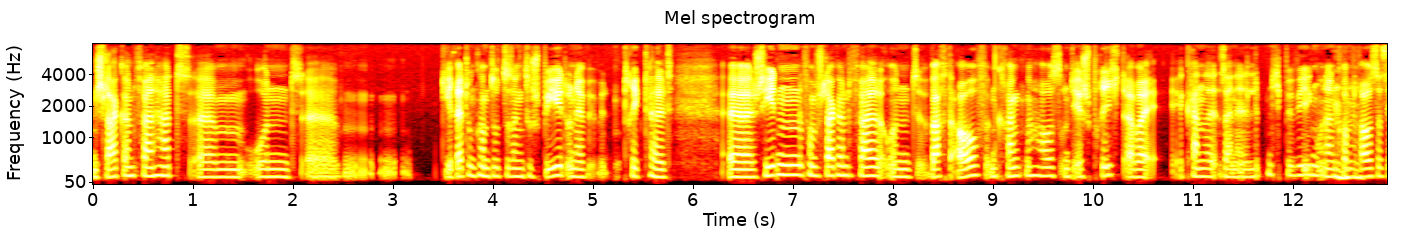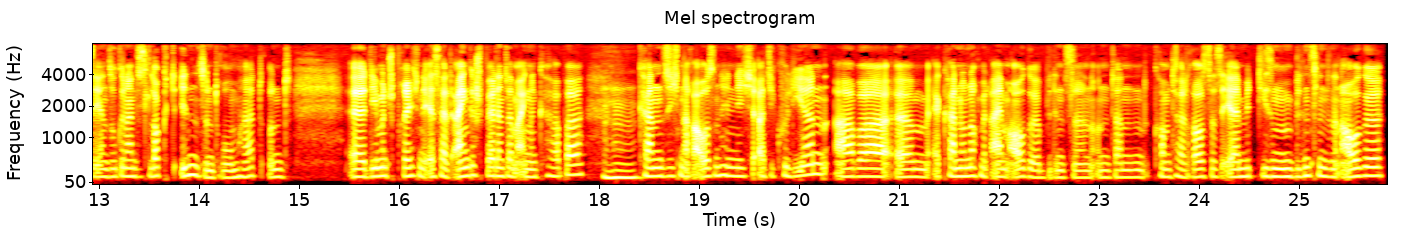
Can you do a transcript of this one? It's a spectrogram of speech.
einen Schlaganfall hat ähm, und ähm, die Rettung kommt sozusagen zu spät und er trägt halt äh, Schäden vom Schlaganfall und wacht auf im Krankenhaus und er spricht, aber er kann seine Lippen nicht bewegen und dann mhm. kommt raus, dass er ein sogenanntes Locked-In-Syndrom hat und äh, dementsprechend, er ist halt eingesperrt in seinem eigenen Körper, mhm. kann sich nach außen hin nicht artikulieren, aber ähm, er kann nur noch mit einem Auge blinzeln und dann kommt halt raus, dass er mit diesem blinzelnden Auge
